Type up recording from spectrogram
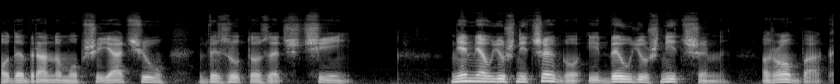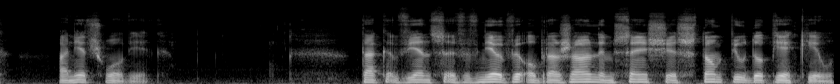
Odebrano mu przyjaciół, wyzuto ze czci. Nie miał już niczego i był już niczym, robak, a nie człowiek. Tak więc w niewyobrażalnym sensie stąpił do piekieł,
